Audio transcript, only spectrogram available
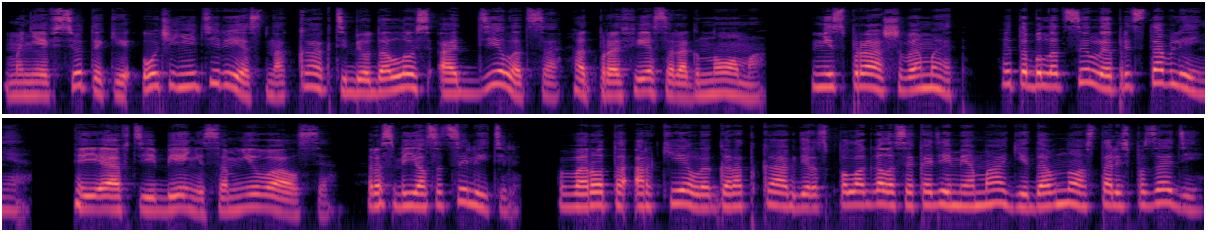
Мне все-таки очень интересно, как тебе удалось отделаться от профессора Гнома. Не спрашивай, Мэт. Это было целое представление. Я в тебе не сомневался, рассмеялся целитель. Ворота Аркелы, городка, где располагалась Академия магии, давно остались позади.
